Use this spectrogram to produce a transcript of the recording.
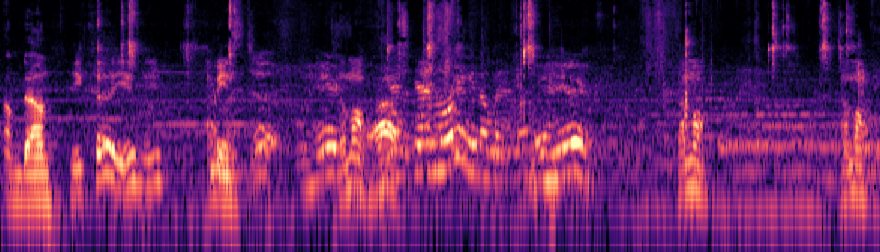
but I'm down. You could, you, you. I mean, Do it. We're here. come on. Wow. Good morning, you know, man. We're here. Come on. Come on.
